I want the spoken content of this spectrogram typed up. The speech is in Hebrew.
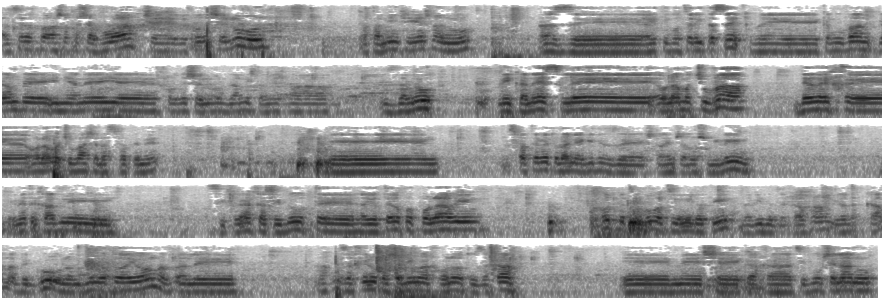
על סדר פרשות השבוע, כשבחודש אלול, הפעמים שיש לנו, אז uh, הייתי רוצה להתעסק, וכמובן גם בענייני uh, חודש אלול, גם להשתמש בהזדמנות להיכנס לעולם התשובה דרך עולם התשובה של השפת אמת. בשפת אמת אולי אני אגיד איזה שניים, שלוש מילים. באמת אחד מספרי החסידות uh, היותר פופולריים, לפחות בציבור הציוני-דתי, נגיד את זה ככה. אני לא יודע כמה בגור לומדים אותו היום, אבל uh, אנחנו זכינו בשנים האחרונות, הוא זכה, uh, שככה הציבור שלנו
